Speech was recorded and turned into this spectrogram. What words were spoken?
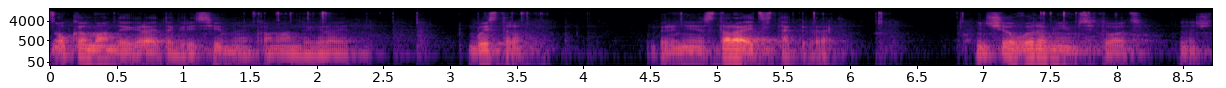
ну, команда играет агрессивно, команда играет быстро. Вернее, старается так играть. Ничего, выровняем ситуацию. Значит,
